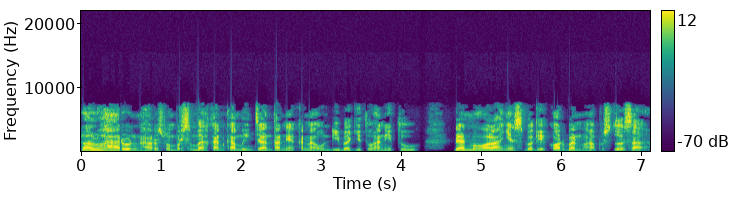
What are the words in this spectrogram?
Lalu Harun harus mempersembahkan kambing jantan yang kena undi bagi Tuhan itu dan mengolahnya sebagai korban menghapus dosa.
